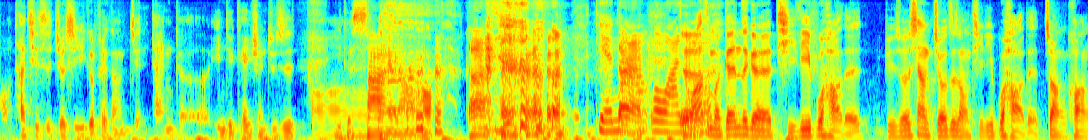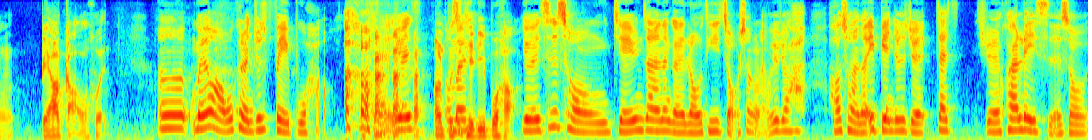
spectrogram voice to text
哦，它其实就是一个非常简单的 indication，就是一个 sign，然后 当然，天哪，我完了，我要怎么跟这个体力不好的，比如说像揪这种体力不好的状况，不要搞混。嗯，没有啊，我可能就是肺不好，因为哦，不是体力不好。有一次从捷运站那个楼梯走上来，我就觉得好喘的，一边就是觉得在觉得快累死的时候，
